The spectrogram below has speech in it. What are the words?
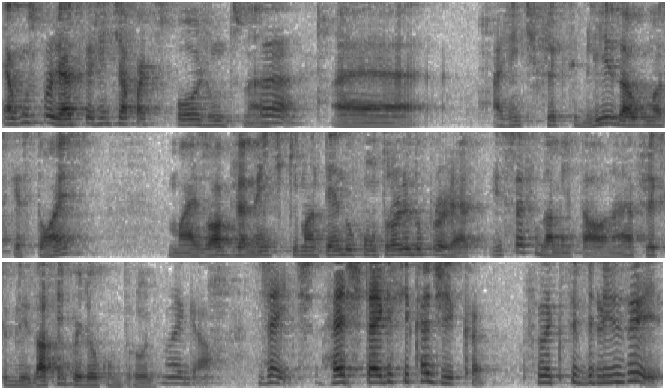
Em alguns projetos que a gente já participou juntos, né? Ah. É, a gente flexibiliza algumas questões, mas obviamente que mantendo o controle do projeto. Isso é fundamental, né? Flexibilizar sem perder o controle. Legal. Gente, hashtag fica a dica. Flexibilize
